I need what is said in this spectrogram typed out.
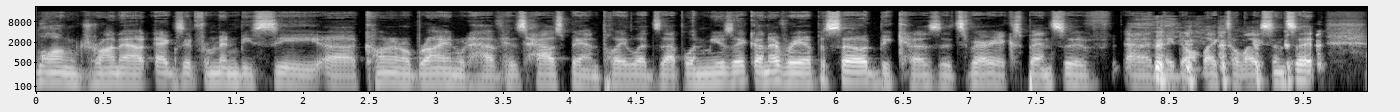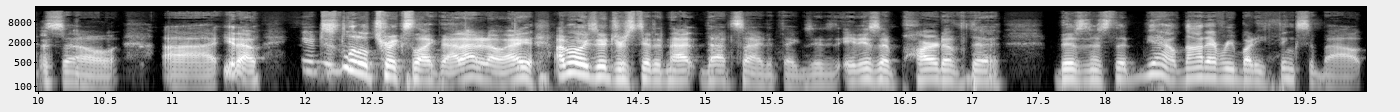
long drawn out exit from NBC, uh, Conan O'Brien would have his house band play Led Zeppelin music on every episode because it's very expensive and they don't like to license it. So, uh, you know, just little tricks like that. I don't know. I I'm always interested in that that side of things. It, it is a part of the business that yeah not everybody thinks about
